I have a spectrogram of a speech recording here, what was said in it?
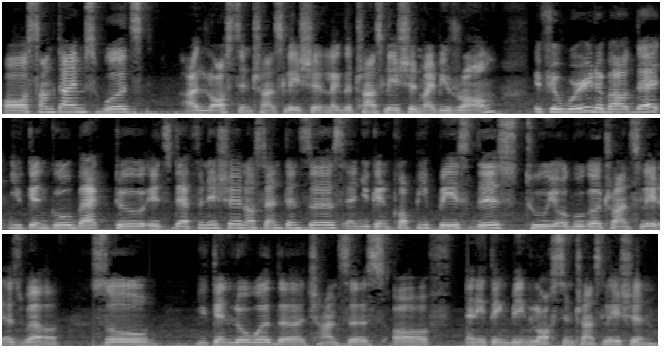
Or sometimes words are lost in translation like the translation might be wrong. If you're worried about that you can go back to its definition or sentences and you can copy paste this to your google translate as well. So you can lower the chances of anything being lost in translation.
